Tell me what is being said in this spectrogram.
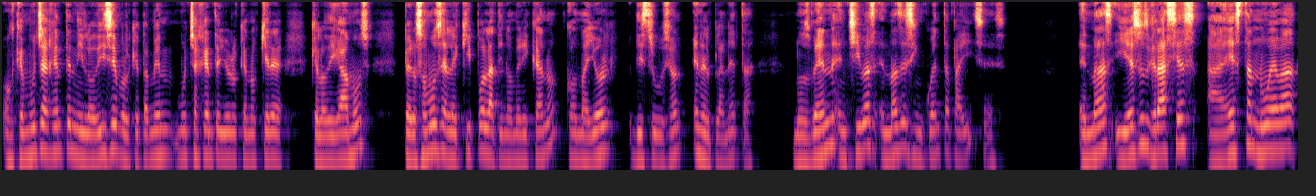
aunque mucha gente ni lo dice, porque también mucha gente yo creo que no quiere que lo digamos, pero somos el equipo latinoamericano con mayor distribución en el planeta. Nos ven en Chivas en más de 50 países. En más, y eso es gracias a esta nueva,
